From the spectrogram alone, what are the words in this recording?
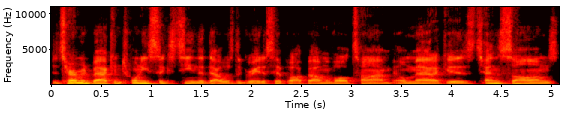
determined back in 2016 that that was the greatest hip hop album of all time. Illmatic is 10 songs,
